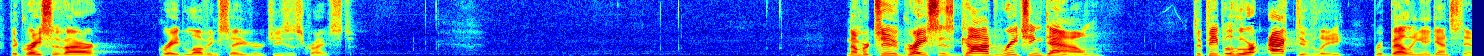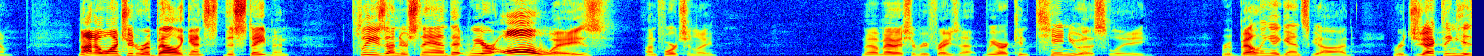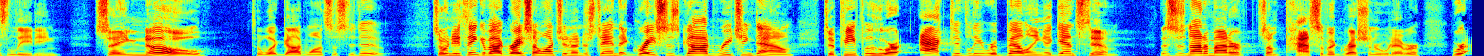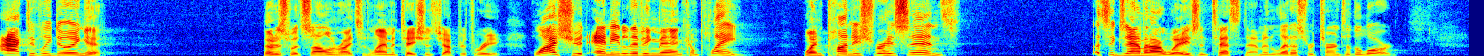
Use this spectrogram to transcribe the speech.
the grace of our great loving Savior, Jesus Christ. Number two, grace is God reaching down to people who are actively rebelling against Him. Now, I don't want you to rebel against this statement. Please understand that we are always, unfortunately, well, maybe I should rephrase that. We are continuously rebelling against God, rejecting His leading, saying no to what God wants us to do. So when you think about grace, I want you to understand that grace is God reaching down to people who are actively rebelling against Him. This is not a matter of some passive aggression or whatever. We're actively doing it. Notice what Solomon writes in Lamentations chapter 3. Why should any living man complain when punished for his sins? Let's examine our ways and test them, and let us return to the Lord.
